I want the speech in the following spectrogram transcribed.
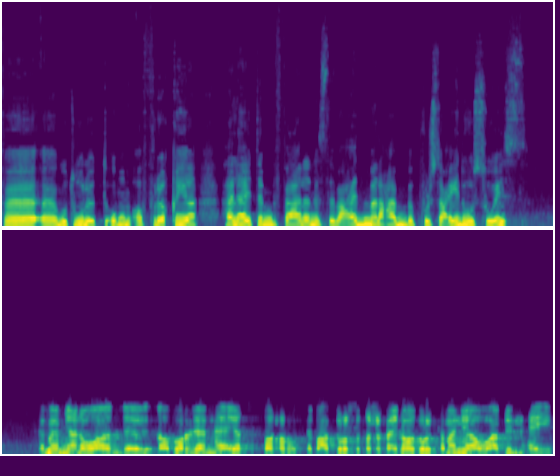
في آه، بطولة أمم أفريقيا. هل هيتم فعلا استبعاد ملعب بورسعيد والسويس؟ تمام يعني هو ال- الأدوار اللي هي النهائية 16 وبعد دور ال 16 اللي هو دور الثمانيه أو قبل النهائي.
